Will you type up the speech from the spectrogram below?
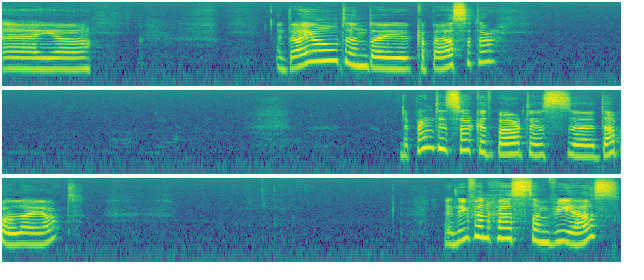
a, uh, a diode and a capacitor. The printed circuit board is uh, double layered. It even has some vias.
